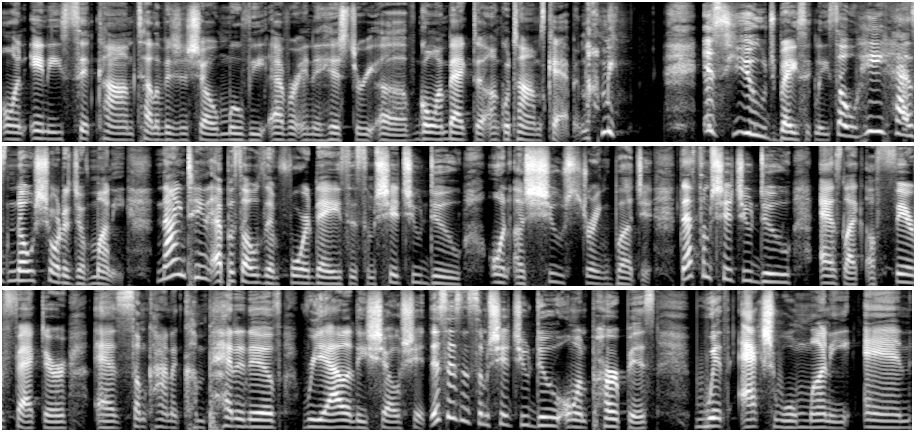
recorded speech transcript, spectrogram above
on any sitcom, television show, movie ever in the history of going back to Uncle Tom's Cabin. I mean, it's huge, basically. So he has no shortage of money. 19 episodes in four days is some shit you do on a shoestring budget. That's some shit you do as like a fear factor, as some kind of competitive reality show shit. This isn't some shit you do on purpose with actual money and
